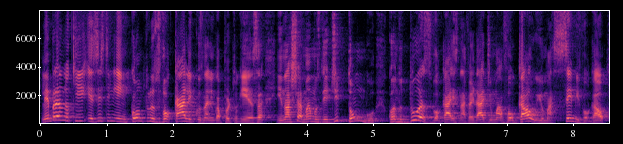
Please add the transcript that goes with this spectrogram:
Lembrando que existem encontros vocálicos na língua portuguesa e nós chamamos de ditongo quando duas vogais, na verdade uma vogal e uma semivogal,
